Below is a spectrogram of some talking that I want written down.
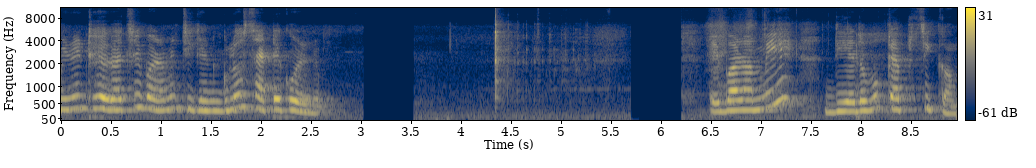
মিনিট হয়ে গেছে, এবার আমি চিকেনগুলো স্যাটে করে নেব। এবার আমি দিয়ে দেবো ক্যাপসিকাম।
